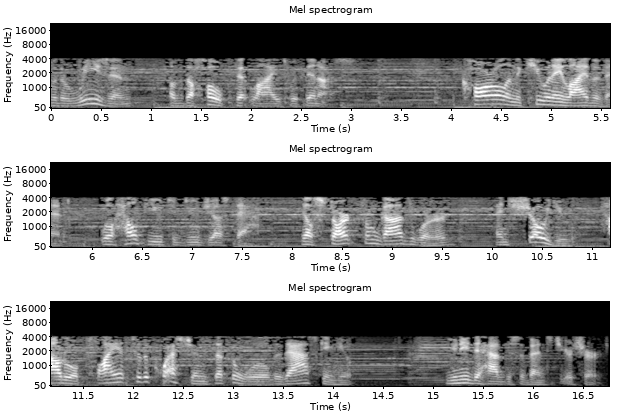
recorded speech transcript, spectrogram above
for the reason of the hope that lies within us. Carl in the Q&A live event will help you to do just that. They'll start from God's Word and show you how to apply it to the questions that the world is asking you. You need to have this event at your church.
